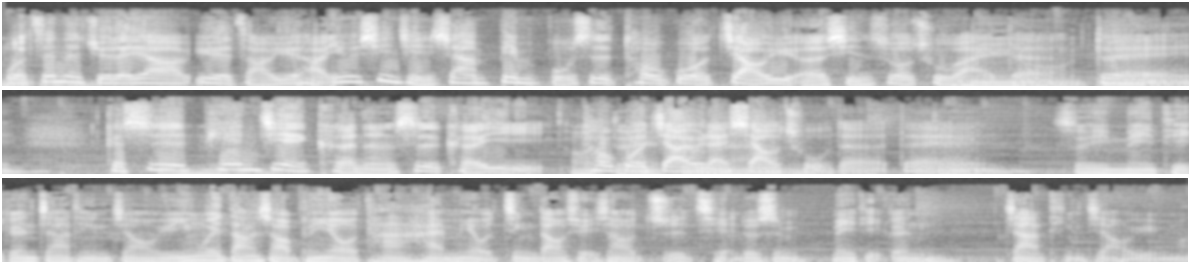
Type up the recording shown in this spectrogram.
我真的觉得要越早越好，因为性倾向并不是透过教育而形塑出来的。对。可是偏见可能是可以透过教育来消除的，对。所以媒体跟家庭教育，因为当小朋友他还没有进到学校之前，就是媒体跟家庭教育吗。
